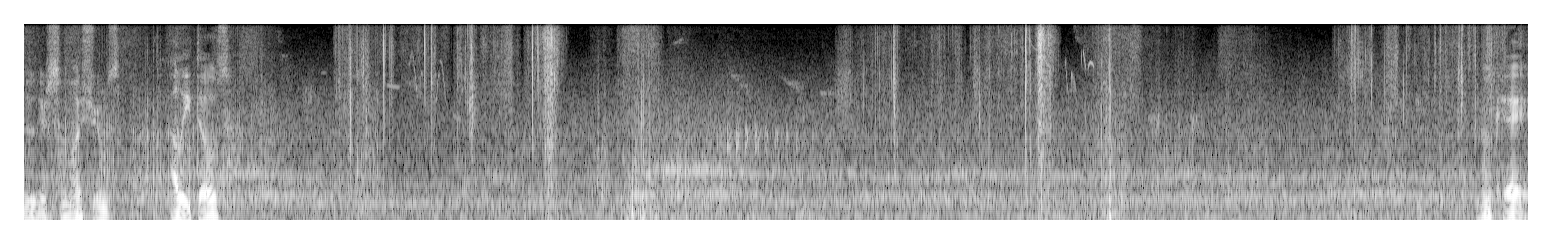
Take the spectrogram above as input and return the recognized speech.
Ooh, there's some mushrooms. I'll eat those. Okay.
